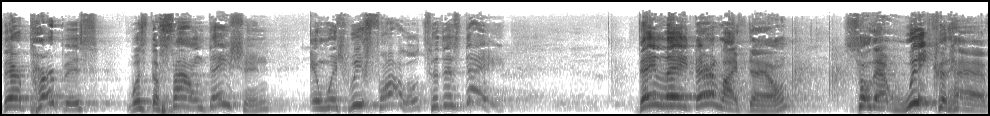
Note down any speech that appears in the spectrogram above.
their purpose was the foundation in which we follow to this day. They laid their life down so that we could have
